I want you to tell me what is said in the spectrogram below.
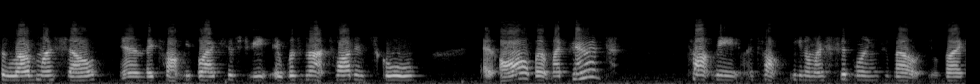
to love myself, and they taught me Black history. It was not taught in school at all, but my parents taught me. I taught you know my siblings about Black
